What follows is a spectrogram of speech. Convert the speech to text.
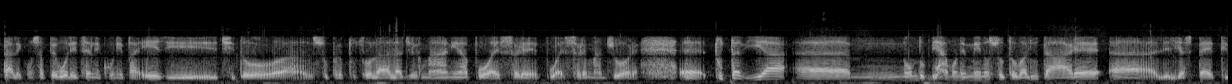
tale consapevolezza in alcuni paesi, cito eh, soprattutto la, la, Germania, può essere, può essere maggiore. Eh, tuttavia ehm, non dobbiamo nemmeno sottovalutare eh, gli aspetti,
